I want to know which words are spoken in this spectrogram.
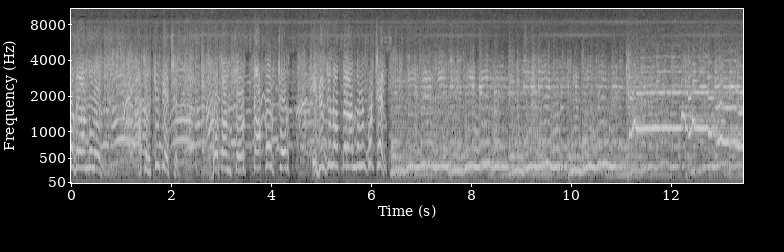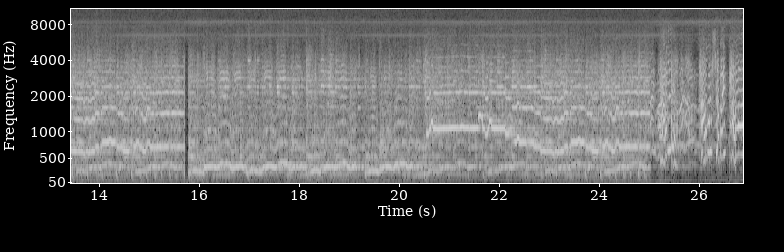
আপনাদের আন্দোলন আপনারা কি পেয়েছেন? বোতাম চোর কাপড় চোর এদের জন্য আপনারা আন্দোলন করছেন? থামো থামো সবাই থামো।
